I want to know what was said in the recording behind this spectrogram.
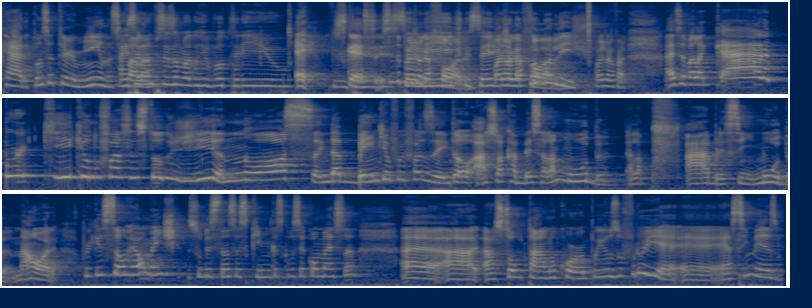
cara, quando você termina, você Aí fala. você não precisa mais do Rivotril. É, esquece. Isso você pode jogar fora. você pode joga jogar tudo no fora. lixo. Pode jogar fora. Aí você fala, cara, por que, que eu não faço isso todo dia? Nossa, ainda bem que eu fui fazer. Então a sua cabeça ela muda. Ela puf, abre assim, muda na hora. Porque são realmente substâncias químicas que você começa é, a, a soltar no corpo e usufruir. É, é, é assim mesmo.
